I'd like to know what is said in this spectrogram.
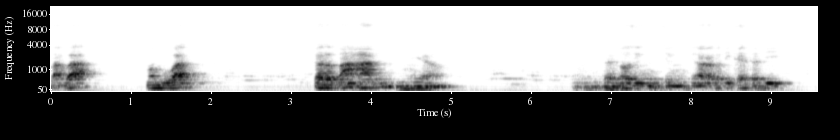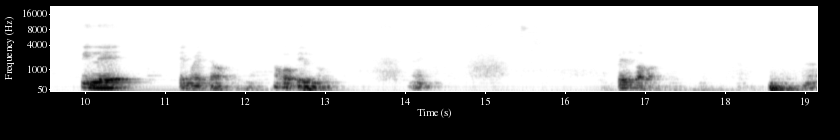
tambah membuat keretaan. Ya. Dan no sing sing sing ketiga jadi pilih sing wedok apa pilih Eh? Pilih apa? Hmm?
